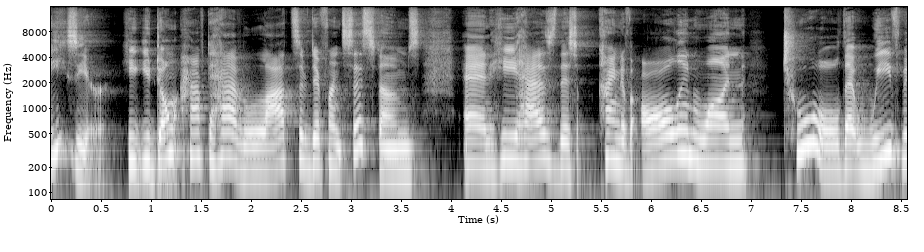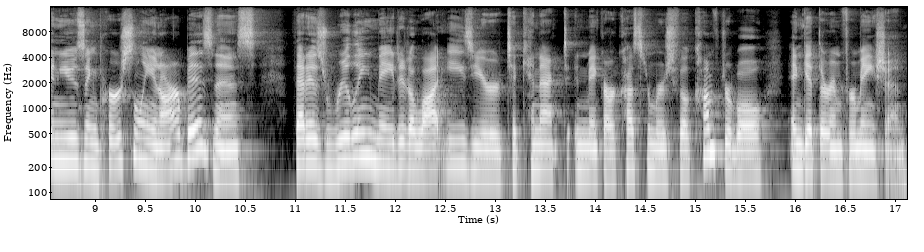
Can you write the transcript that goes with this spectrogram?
easier. He, you don't have to have lots of different systems and he has this kind of all in one tool that we've been using personally in our business that has really made it a lot easier to connect and make our customers feel comfortable and get their information.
